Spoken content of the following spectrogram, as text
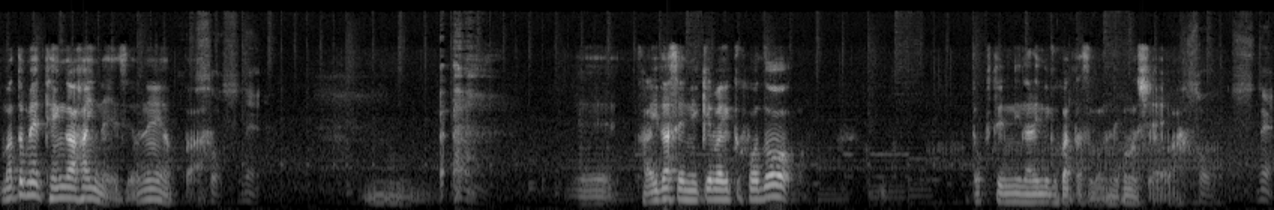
まとめ点が入んないですよね、やっぱ。そうですね。えー下位打線に行けば行くほど、得点になりにくかったですもんね、この試合は。そうですね。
